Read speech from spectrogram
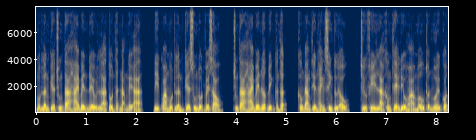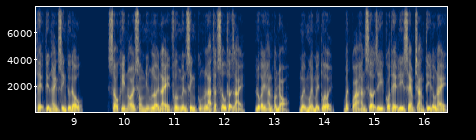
Một lần kia chúng ta hai bên đều là tổn thất nặng nề a, đi qua một lần kia xung đột về sau, chúng ta hai bên ước định cẩn thận, không đang tiến hành sinh tử đấu, trừ phi là không thể điều hòa mâu thuẫn mới có thể tiến hành sinh tử đấu. Sau khi nói xong những lời này, phương nguyên sinh cũng là thật sâu thở dài, lúc ấy hắn còn nhỏ, mới mười mấy tuổi, bất quá hắn sở dĩ có thể đi xem chàng tỷ đấu này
